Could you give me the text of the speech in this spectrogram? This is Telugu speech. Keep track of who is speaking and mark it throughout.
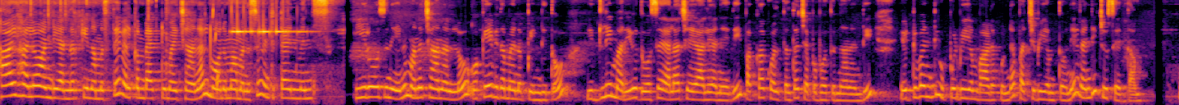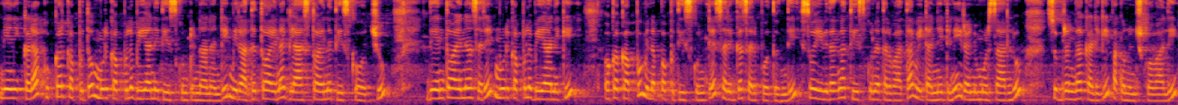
Speaker 1: హాయ్ హలో అండి. అందరికీ నమస్తే. Welcome back to my channel Mounama Manasu entertainments. ఈరోజు నేను మన ఛానల్లో ఒకే విధమైన పిండితో ఇడ్లీ మరియు దోశ ఎలా చేయాలి అనేది పక్కా కొలతలతో చెప్పబోతున్నానండి. ఎటువంటి ఉప్పుడు బియ్యం వాడకుండా పచ్చి బియ్యంతోనే రండి చూసేద్దాం. నేను ఇక్కడ కుక్కర్ కప్పుతో మూడు కప్పుల బియ్యాన్ని తీసుకుంటున్నానండి. మీరు అద్దెతో అయినా గ్లాస్తో అయినా తీసుకోవచ్చు. దేంతో అయినా సరే మూడు కప్పుల బియ్యానికి ఒక కప్పు మినప్పప్పు తీసుకుంటే సరిగ్గా సరిపోతుంది. సో ఈ విధంగా తీసుకున్న తర్వాత వీటన్నిటిని రెండు మూడు సార్లు శుభ్రంగా కడిగి పక్కన ఉంచుకోవాలి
